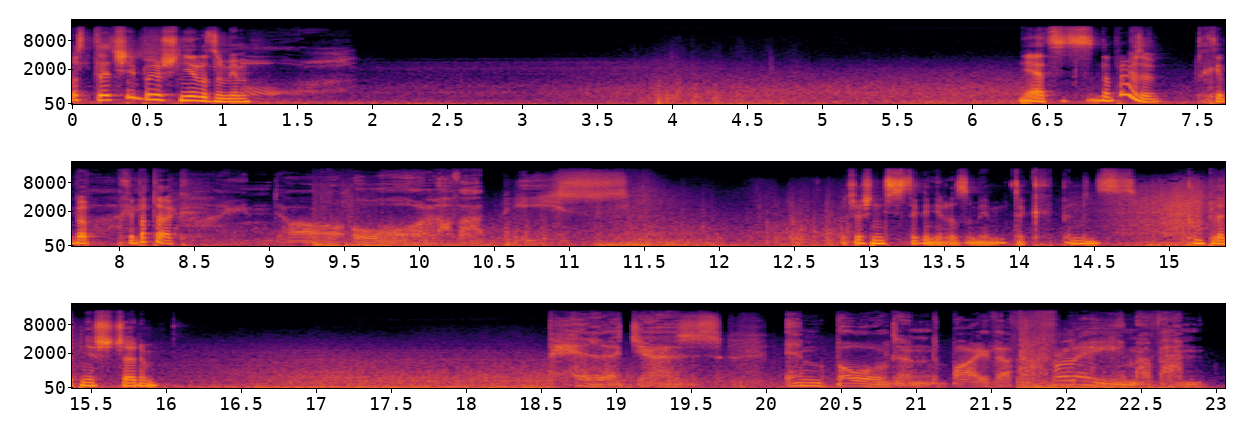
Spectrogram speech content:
Ostatecznie, bo już nie rozumiem. Nie, to, to naprawdę, chyba, chyba tak. Chociaż nic z tego nie rozumiem, tak będąc kompletnie szczerym. Pillagers, emboldened by the flame of ambition.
